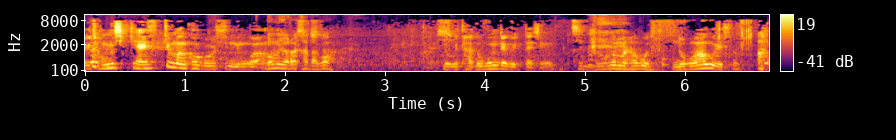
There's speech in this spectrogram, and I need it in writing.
여기 정식 게스트만 거기 올 수 있는 거야. 너무 열악하다고. 여기 다 녹음되고 있다 지금. 지금 녹음을 하고 있어 녹음하고 있어.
